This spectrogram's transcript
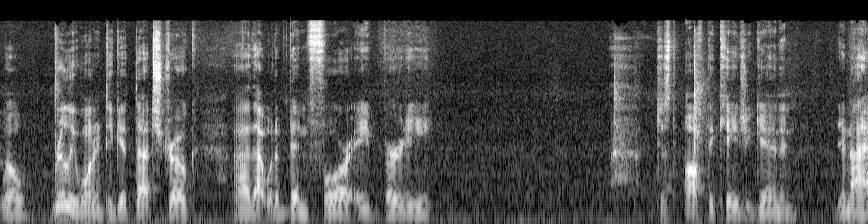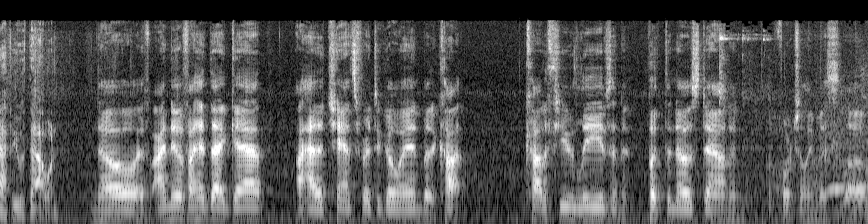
Will really wanted to get that stroke. Uh, that would have been for a birdie. Just off the cage again, and you're not happy with that one. No, if I knew if I hit that gap, I had a chance for it to go in, but it caught caught a few leaves and it put the nose down and unfortunately missed low.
